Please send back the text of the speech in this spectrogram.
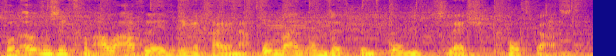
Voor een overzicht van alle afleveringen ga je naar onlineomzet.com podcast.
